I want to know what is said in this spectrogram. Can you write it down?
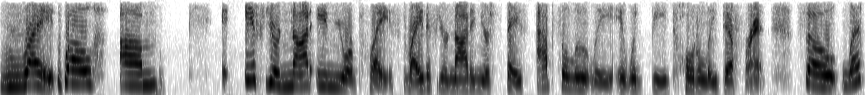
Right. Well, um, if you're not in your place, right? If you're not in your space, absolutely, it would be totally different. So let's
